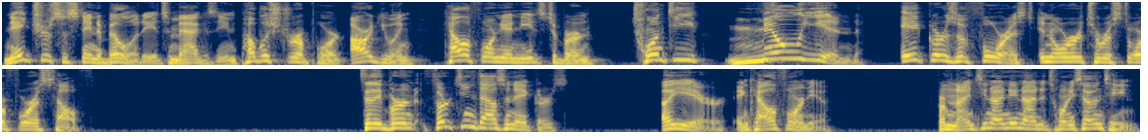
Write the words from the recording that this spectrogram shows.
Nature Sustainability, it's magazine, published a report arguing California needs to burn 20 million acres of forest in order to restore forest health. So they burned 13,000 acres a year in California from 1999 to 2017.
